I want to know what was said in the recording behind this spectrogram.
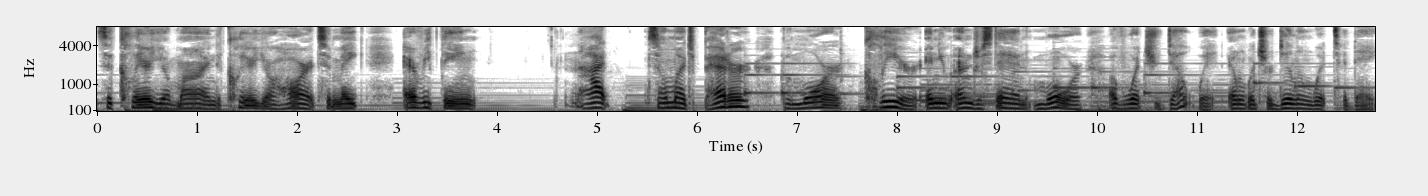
to clear your mind, to clear your heart, to make everything not so much better, but more clear, and you understand more of what you dealt with and what you're dealing with today.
